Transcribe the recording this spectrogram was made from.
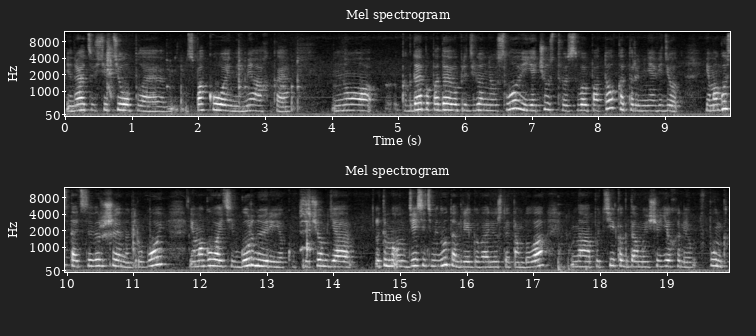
Мне нравится все теплое, спокойное, мягкое. Но когда я попадаю в определенные условия, я чувствую свой поток, который меня ведет. Я могу стать совершенно другой. Я могу войти в горную реку. Причем я это он 10 минут, Андрей говорил, что я там была на пути, когда мы еще ехали в пункт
